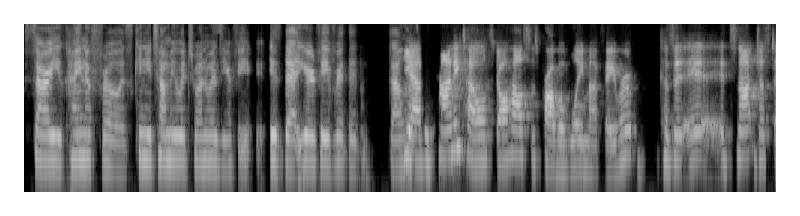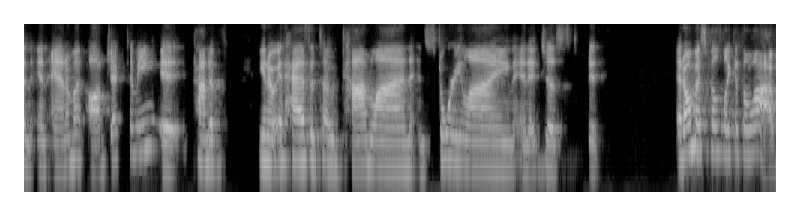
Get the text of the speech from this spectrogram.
Sorry, you kind of froze. Can you tell me which one was your favorite? Is that your favorite? The dollhouse? Yeah, the Tiny Tales dollhouse is probably my favorite because it, it it's not just an inanimate object to me. It kind of you know it has its own timeline and storyline, and it just it almost feels like it's alive.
